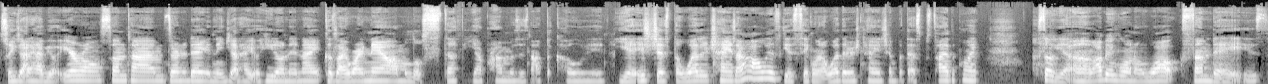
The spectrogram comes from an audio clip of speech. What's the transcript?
So you gotta have your air on sometimes during the day, and then you gotta have your heat on at night. Cause like right now, I'm a little stuffy. I promise it's not the COVID. Yeah, it's just the weather change. I always get sick when the weather is changing, but that's beside the point. So yeah, um, I've been going on walks some days.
